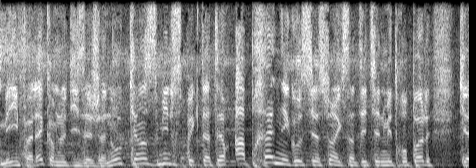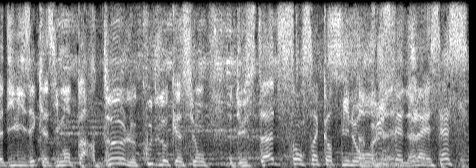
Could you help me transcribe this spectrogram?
Mais il fallait, comme le disait Jeannot, 15 000 spectateurs après négociation avec Saint-Etienne Métropole qui a divisé quasiment par deux le coût de location du stade. 150 000 euros. Plus l'aide de la SS.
